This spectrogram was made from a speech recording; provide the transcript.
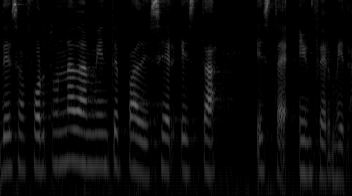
desafortunadamente padecer esta, esta enfermedad.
